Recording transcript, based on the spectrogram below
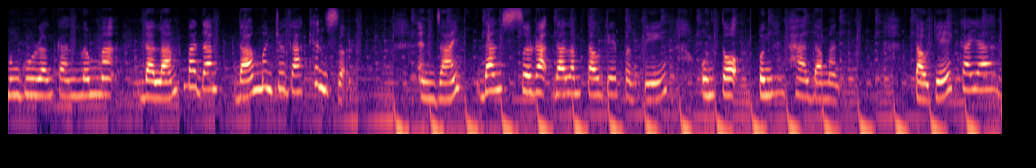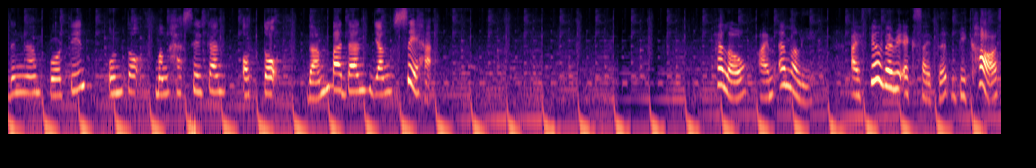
mengurangkan lemak dalam badan dan mencegah kanser. Enzim dan serat dalam tauge penting untuk penghadaman. Tauge kaya dengan protein untuk menghasilkan otot dan badan yang sehat. Hello, I'm Emily. I feel very excited because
